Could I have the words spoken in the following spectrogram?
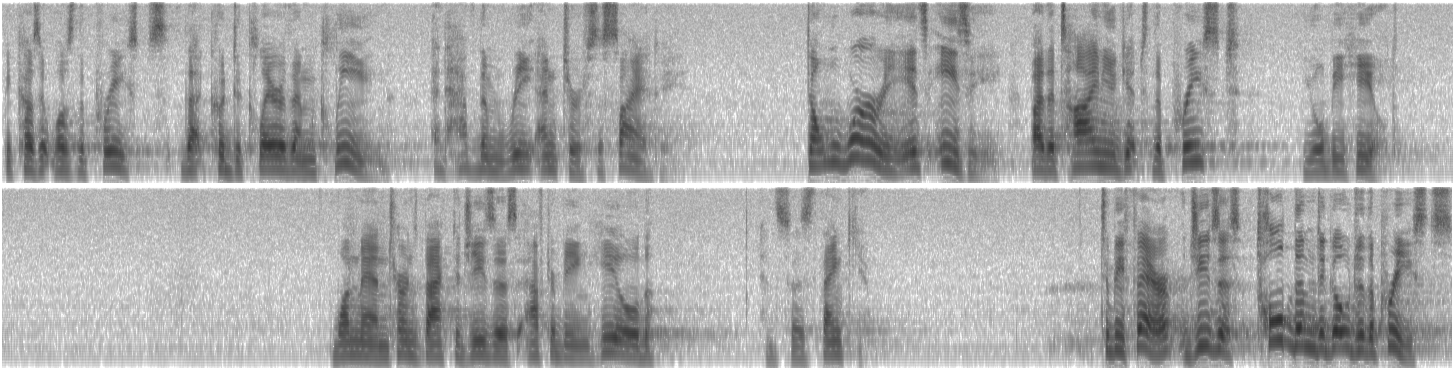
because it was the priests that could declare them clean and have them re enter society. Don't worry, it's easy. By the time you get to the priest, you'll be healed. One man turns back to Jesus after being healed and says, Thank you. To be fair, Jesus told them to go to the priests,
